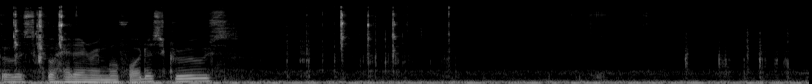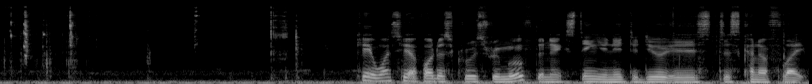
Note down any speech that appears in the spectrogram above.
So let's go ahead and remove all the screws. Okay, once you have all the screws removed, the next thing you need to do is just kind of like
